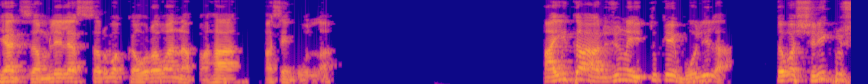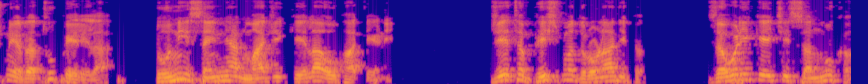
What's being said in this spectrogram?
या जमलेल्या सर्व कौरवांना पहा असे बोलला. आईका अर्जुन इतुके बोलिला तव श्रीकृष्णे रथू पेलिला. दोन्ही सैन्यान माझी केला उभा तेणे. जेथ भीष्म द्रोणादिक जवळिकेची सन्मुख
